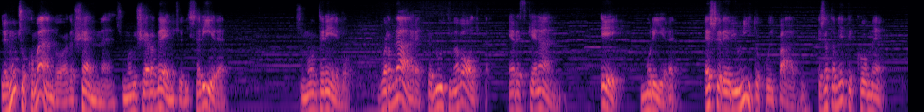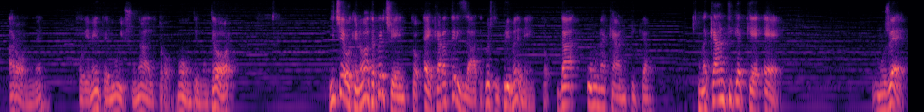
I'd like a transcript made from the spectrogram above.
l'annuncio comando ad Hashem su Moshe Rabbeinu, cioè di salire sul Monte Nebo guardare per l'ultima volta Kenan e morire, essere riunito coi padri, esattamente come Aronne, ovviamente lui su un altro monte, il Monte Or, dicevo che il 90% è caratterizzata, questo è il primo elemento, da una cantica. Una cantica che è Mosè,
